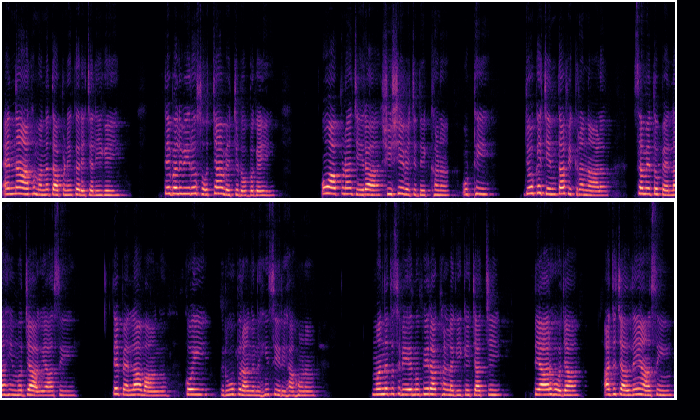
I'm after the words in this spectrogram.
ਐਨਾ ਆਖ ਮੰਨਤ ਆਪਣੇ ਘਰੇ ਚਲੀ ਗਈ ਤੇ ਬਲਵੀਰੋ ਸੋਚਾਂ ਵਿੱਚ ਡੁੱਬ ਗਈ। ਉਹ ਆਪਣਾ ਚਿਹਰਾ ਸ਼ੀਸ਼ੇ ਵਿੱਚ ਦੇਖਣ ਉੱਠੀ, ਜੋ ਕਿ ਚਿੰਤਾ ਫਿਕਰਾਂ ਨਾਲ ਸਮੇਂ ਤੋਂ ਪਹਿਲਾਂ ਹੀ ਮੁਰਝਾ ਗਿਆ ਸੀ। ਤੇ ਪਹਿਲਾਂ ਵਾਂਗ ਕੋਈ ਰੂਪ ਰੰਗ ਨਹੀਂ ਸੀ ਰਿਹਾ ਹੋਣਾ। ਮੰਨਤ ਸਵੇਰ ਨੂੰ ਫਿਰ ਆਖਣ ਲੱਗੀ ਕਿ, ਚਾਚੀ, ਤਿਆਰ ਹੋ ਜਾ, ਅੱਜ ਚੱਲਦੇ ਆਂ ਅਸੀਂ।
